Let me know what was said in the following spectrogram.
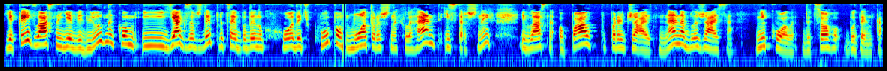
який, власне, є відлюдником, і, як завжди, про цей будинок ходить купа моторошних легенд і страшних. І, власне, опал попереджають: не наближайся. Ніколи до цього будинка.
